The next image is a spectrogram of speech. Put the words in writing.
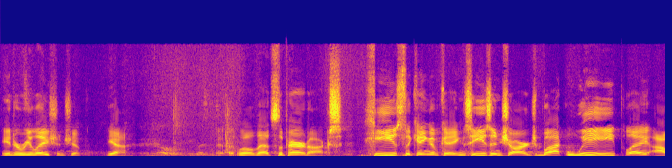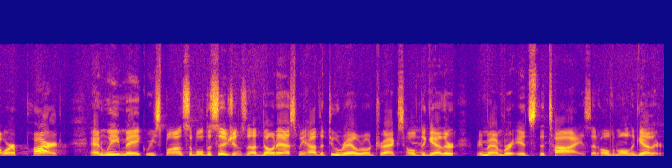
interrelationship. Yeah. Well, that's the paradox. He's the King of Kings, He's in charge, but we play our part and we make responsible decisions. Now, don't ask me how the two railroad tracks hold together. Remember, it's the ties that hold them all together.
